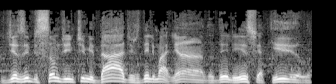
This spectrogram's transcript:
de exibição de intimidades, dele malhando, dele isso e aquilo.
